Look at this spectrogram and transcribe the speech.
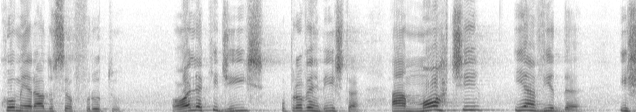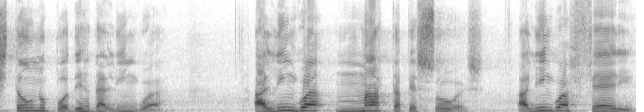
comerá do seu fruto. Olha que diz o proverbista: a morte e a vida estão no poder da língua. A língua mata pessoas, a língua fere,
